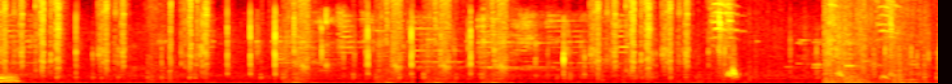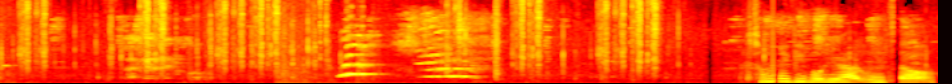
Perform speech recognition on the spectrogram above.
Okay. So many people here retail.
